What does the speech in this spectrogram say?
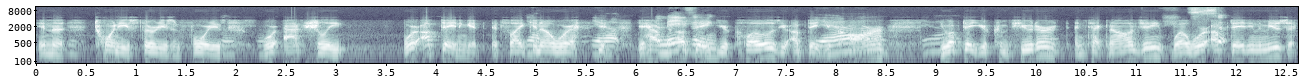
in the 20s, 30s, and 40s. Mm-hmm. We're actually we're updating it. It's like, you know, where you, you, have Amazing. to update your clothes, you update yeah. your car, yeah. you update your computer and technology. Well, we're so, updating the music.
